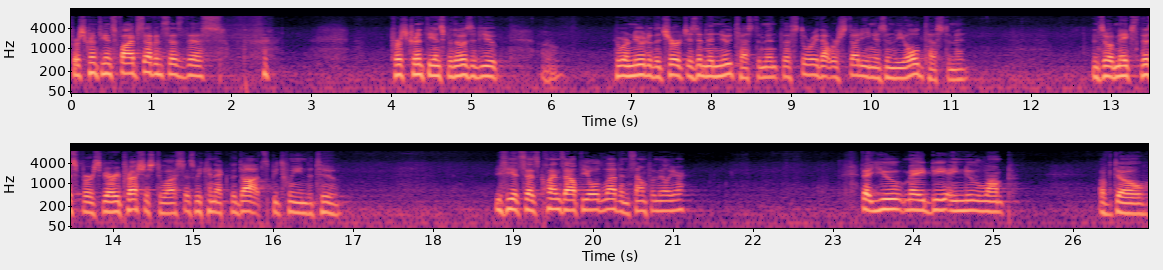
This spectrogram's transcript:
1 Corinthians 5 7 says this. 1 Corinthians, for those of you uh, who are new to the church, is in the New Testament. The story that we're studying is in the Old Testament. And so it makes this verse very precious to us as we connect the dots between the two. You see, it says, cleanse out the old leaven. Sound familiar? That you may be a new lump of dough,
